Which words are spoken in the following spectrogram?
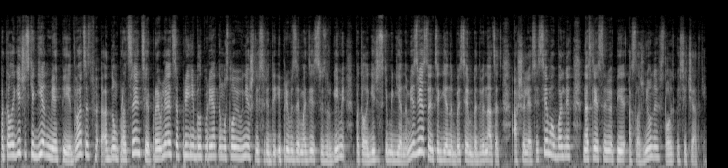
патологический ген миопии в 21% проявляется при неблагоприятном условии внешней среды и при взаимодействии с другими патологическими генами. Известны антигены B7, B12, H системы у больных, наследственной миопии осложненной слойкой сетчатки.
